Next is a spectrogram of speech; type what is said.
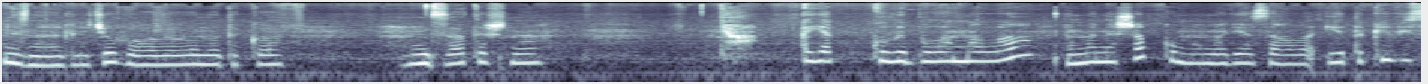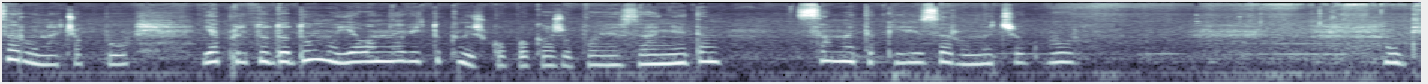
Не знаю для чого, але воно така затишна. А я коли була мала, у мене шапку мама в'язала і такий візеруночок був. Я прийду додому, я вам навіть ту книжку покажу по в'язанню. Там саме такий візеруночок був. От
